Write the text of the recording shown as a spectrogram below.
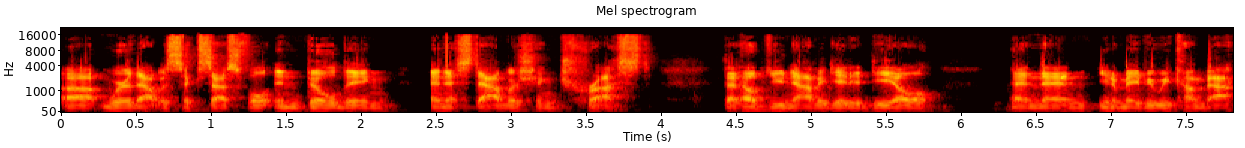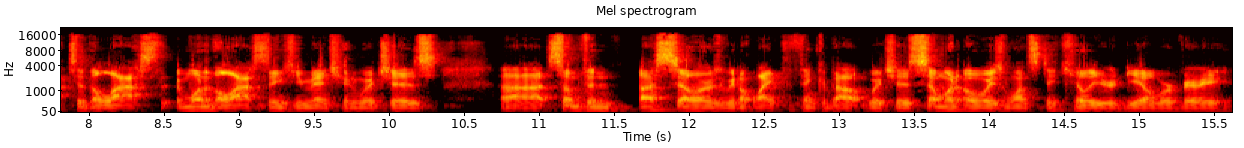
uh, where that was successful in building and establishing trust that helped you navigate a deal and then you know maybe we come back to the last one of the last things you mentioned which is uh, something us sellers we don't like to think about which is someone always wants to kill your deal we're very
